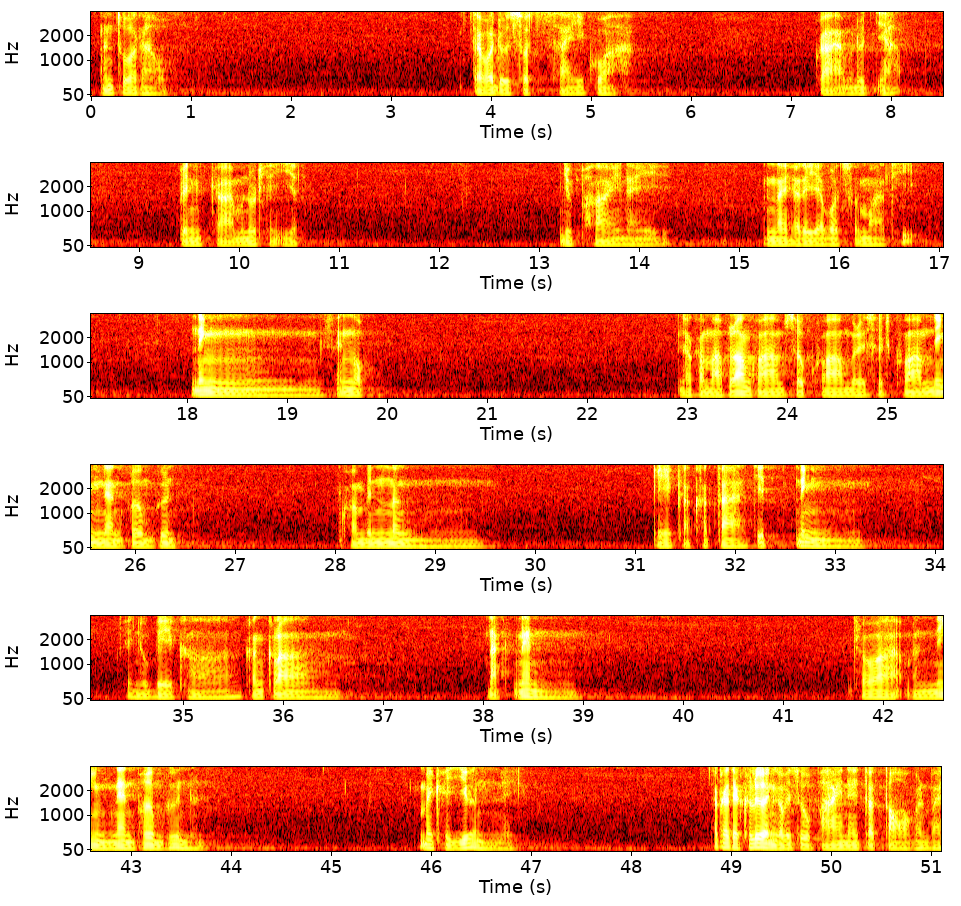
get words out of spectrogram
เหมือนตัวเรา แต่ว่าดูสดใสกว่ากายมนุษย์หยาบเป็นกายมนุษย์ละเอียด อยู่ภายในในอริยบทสมาธิ นิ่งสงบ แล้วก็มาพร้อมความสุขความบริสุทธิ์ความนิ่งแน่นเพิ่มขึ้น ความเป็นหนึ่ง เอกคตาจิตนิ่ง เป็นอุเบกขากลางกลางหนักแน่น เพราะว่ามันนิ่งแน่นเพิ่มขึ้น ไม่เคยยื่นเลย แล้วก็จะเคลื่อนกันไปสู่ภายในต่อๆกันไป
